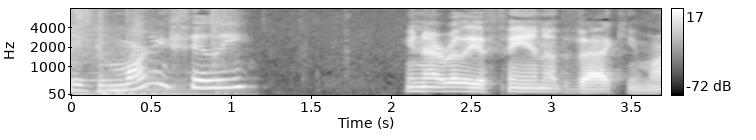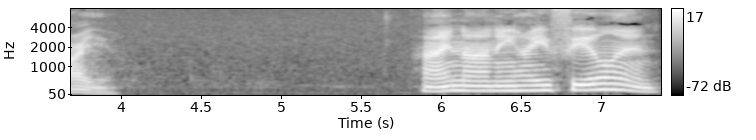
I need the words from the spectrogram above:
Say good morning, Filly. You're not really a fan of the vacuum, are you? Hi, Nani. How you feeling?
